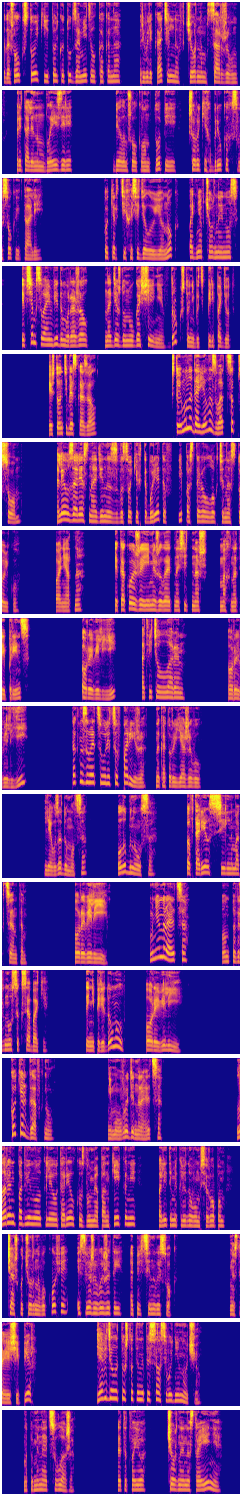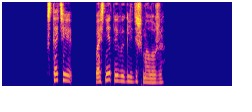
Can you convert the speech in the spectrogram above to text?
подошел к стойке и только тут заметил, как она привлекательна в черном саржевом приталенном блейзере, белом шелковом топе и широких брюках с высокой талией. Кокер тихо сидел у ее ног, подняв черный нос, и всем своим видом выражал надежду на угощение, вдруг что-нибудь перепадет. «И что он тебе сказал?» Что ему надоело зваться псом. Лео залез на один из высоких табуретов и поставил локти на стойку. «Понятно. И какое же имя желает носить наш мохнатый принц?» «Оревельи», — ответил Лорен. «Оревельи? Так называется улица в Париже, на которой я живу». Лео задумался, улыбнулся, повторил с сильным акцентом. «Оревельи. Мне нравится». Он повернулся к собаке. Ты не передумал, Оре Вильи?» Кокер гавкнул. Ему вроде нравится. Лорен подвинула к Лео тарелку с двумя панкейками, политыми кленовым сиропом, чашку черного кофе и свежевыжатый апельсиновый сок. Настоящий пир. Я видела то, что ты написал сегодня ночью. Напоминает Сулажа. Это твое черное настроение? Кстати, во сне ты выглядишь моложе».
